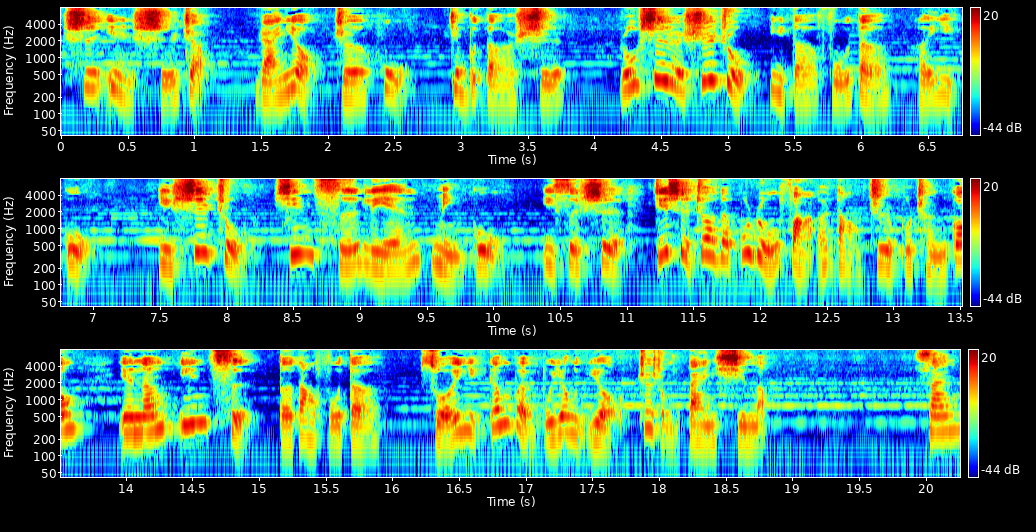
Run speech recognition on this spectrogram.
施应使者，然有遮护，见不得时。如是施主亦得福德，何以故？以施主心慈怜悯故。”意思是，即使做的不如法而导致不成功，也能因此得到福德，所以根本不用有这种担心了。三，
